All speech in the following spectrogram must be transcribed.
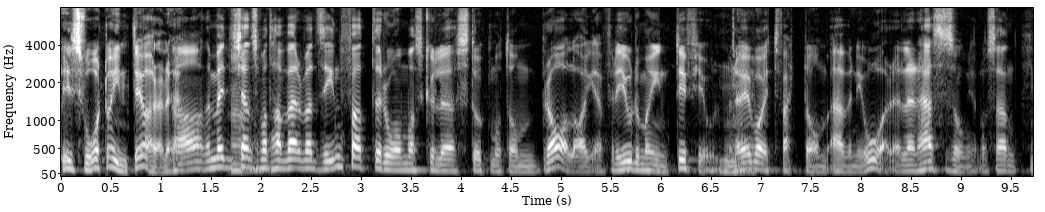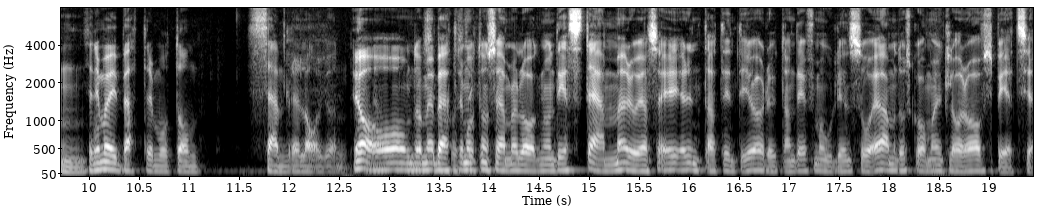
Det är svårt att inte göra det. ja, men det känns som att han värvades in för att Roma skulle stå upp mot de bra lagen. För det gjorde man ju inte i fjol. Men det har ju varit tvärtom även i år, eller den här säsongen. Och sen, sen är man ju bättre mot de sämre lagen. Ja, och om de är bättre mot de sämre lagen, om det stämmer och jag säger inte att det inte gör det utan det är förmodligen så, ja men då ska man ju klara av Spezia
